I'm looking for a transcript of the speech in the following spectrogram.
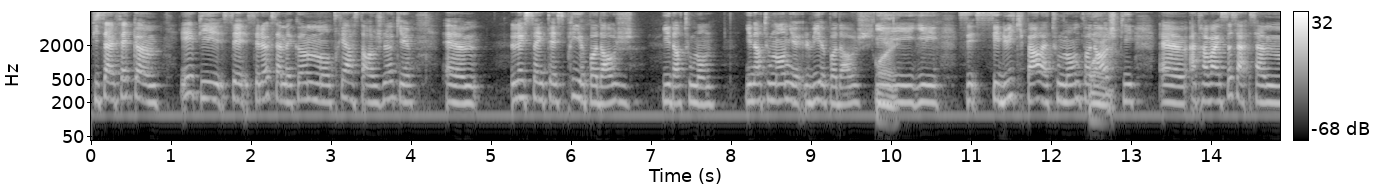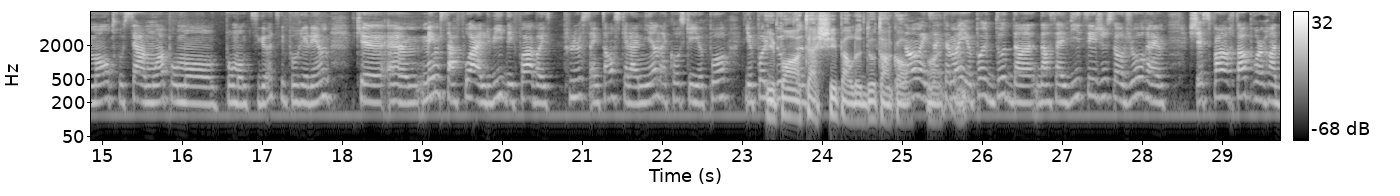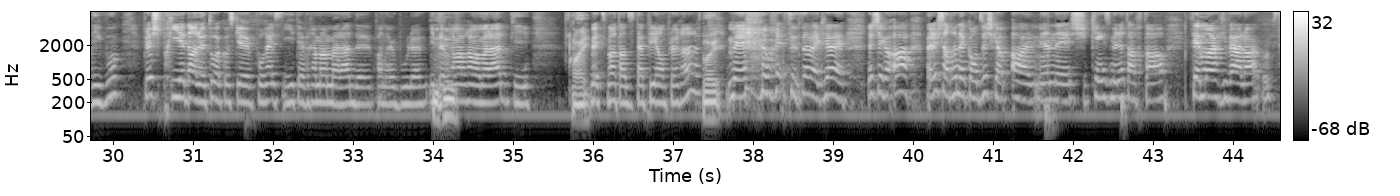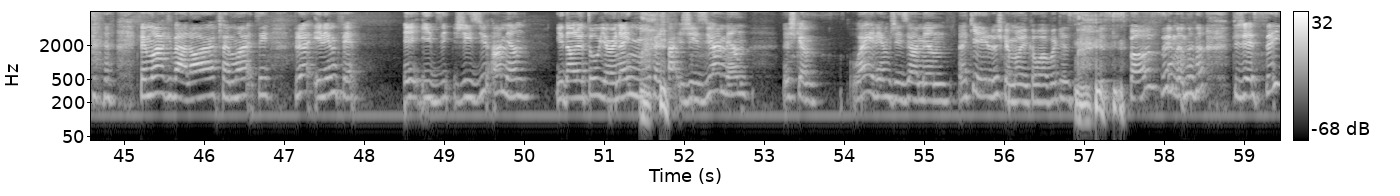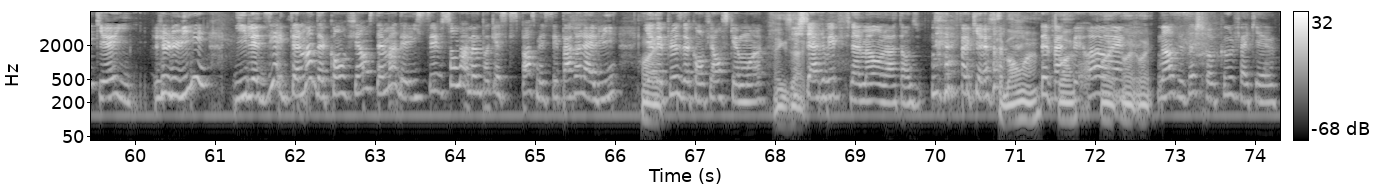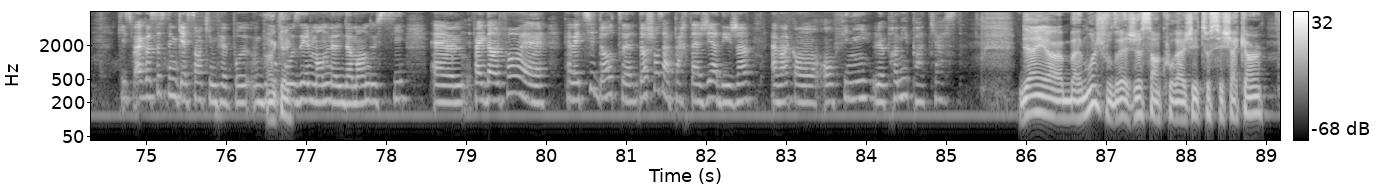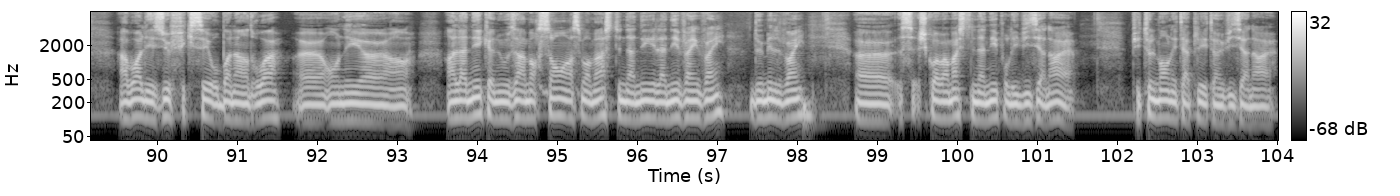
Puis ça a fait comme, et puis c'est, là que ça m'a comme montré à cet âge-là que euh, le Saint-Esprit, il a pas d'âge, il est dans tout le monde. Il est dans tout le monde, il lui, il n'a pas d'âge. Il- Ouais. il- il est- c'est, lui qui parle à tout le monde, pas Ouais. d'âge. Puis euh, à travers ça, ça, ça me montre aussi à moi, pour mon, pour mon petit gars, pour Elim, que euh, même sa foi à lui, des fois, elle va être plus intense que la mienne à cause qu'il n'y a pas, il y a pas Il le n'est doute. pas entaché par le doute encore. Non, exactement. Ouais. Il n'y a pas le doute dans, dans sa vie. Tu sais, juste l'autre jour, euh, j'étais super en retard pour un rendez-vous. Puis là, je priais dans l'auto à cause que pour elle, il était vraiment malade euh, pendant un bout. Là. Il était vraiment, vraiment malade. Puis Ouais. ben, tu m'as entendu t'appeler en pleurant. Là. Oui. Mais ouais, c'est ça. Fait que là, là j'étais comme, ah, ben là, je suis en train de conduire. Je suis comme, ah, man, euh, je suis 15 minutes en retard. Fais-moi arriver à l'heure. Oups. Fais-moi arriver à l'heure. Fais-moi, tu sais. Puis là, Elie me fait, et il dit, Jésus, Amen. Il est dans l'auto, il y a un an et demi. Fait je fais, Jésus, Amen. Là, je suis comme, ouais, Elim, Jésus, Amen. Ok, là, je suis comme, il comprend pas qu'est-ce qu'est-ce qui se passe, non, non, non. Puis je sais que il- lui, il le dit avec tellement de confiance, tellement de. Il sait sûrement même pas qu'est-ce qui se passe, mais ses paroles à lui, il Ouais. avait plus de confiance que moi. Exact. Puis j'étais arrivée, puis finalement, on l'a attendu. fait que. C'est bon, hein? C'était parfait. Ouais, ouais. ouais, ouais. Non, c'est ça, je trouve cool. Fait que. Qui se fait- ça, c'est une question qui me fait beaucoup poser. Le monde me le demande aussi. Euh, fait que dans le fond, euh, t'avais-tu d'autres, d'autres choses à partager à des gens avant qu'on on finisse le premier podcast? Bien, euh, ben, moi, je voudrais juste encourager tous et chacun à avoir les yeux fixés au bon endroit. Euh, on est euh, en, en l'année que nous amorçons en ce moment. C'est une année, l'année 2020, 2020. Euh, c'est- je crois vraiment que c'est une année pour les visionnaires. Puis tout le monde est appelé à être un visionnaire.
